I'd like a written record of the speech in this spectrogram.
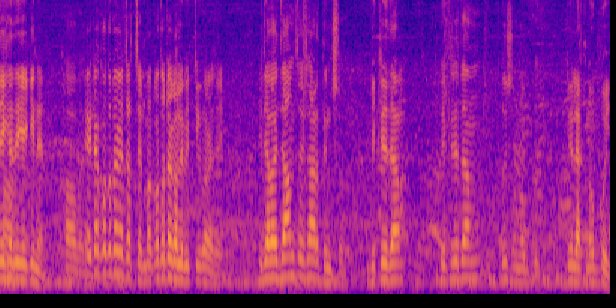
দেখে দেখে কিনেন। হ্যাঁ ভাই। এটা কত টাকা চাচ্ছেন বা কত টাকা হলে বিক্রি করা যায়? এটা ভাই দাম চাই সাড়ে তিনশো। বিক্রির দাম? বিক্রির দাম দুশো নব্বই। দুই লাখ নব্বই।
